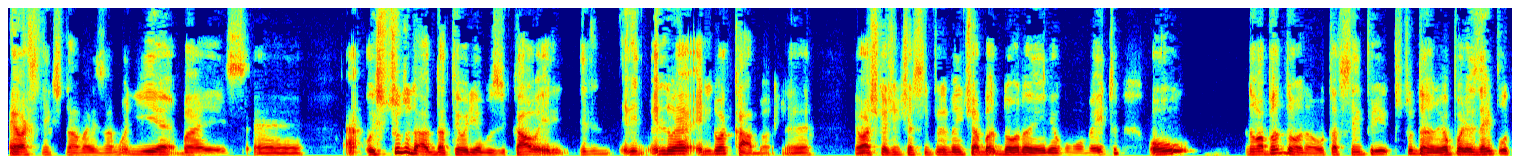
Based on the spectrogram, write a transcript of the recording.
eu acho que tem que estudar mais harmonia, mais. É, o estudo da, da teoria musical, ele, ele, ele, ele, não, é, ele não acaba, né? Eu acho que a gente simplesmente abandona ele em algum momento, ou não abandona, ou tá sempre estudando. Eu, por exemplo,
